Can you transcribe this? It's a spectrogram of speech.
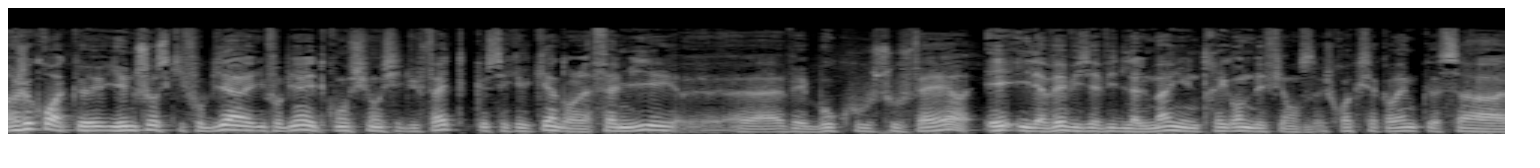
Alors je crois qu'il y a une chose qu'il faut bien, il faut bien être conscient aussi du fait que c'est quelqu'un dont la famille euh, avait beaucoup souffert et il avait vis-à-vis de l'Allemagne une très grande défiance. Je crois que c'est quand même que ça,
